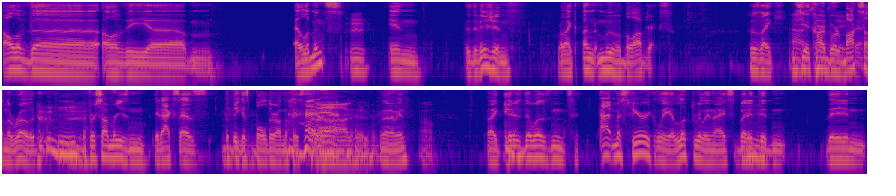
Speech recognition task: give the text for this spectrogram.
all of the all of the um, elements in the division were like unmovable objects. So it was like you Ah, see a cardboard box like- on the road, and for some reason it acts as the biggest boulder on the face of the earth. Ja, eller hur, eller You know what I mean? Ja. Like there's, there wasn't atmospherically it looked really nice, but it didn't. They didn't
